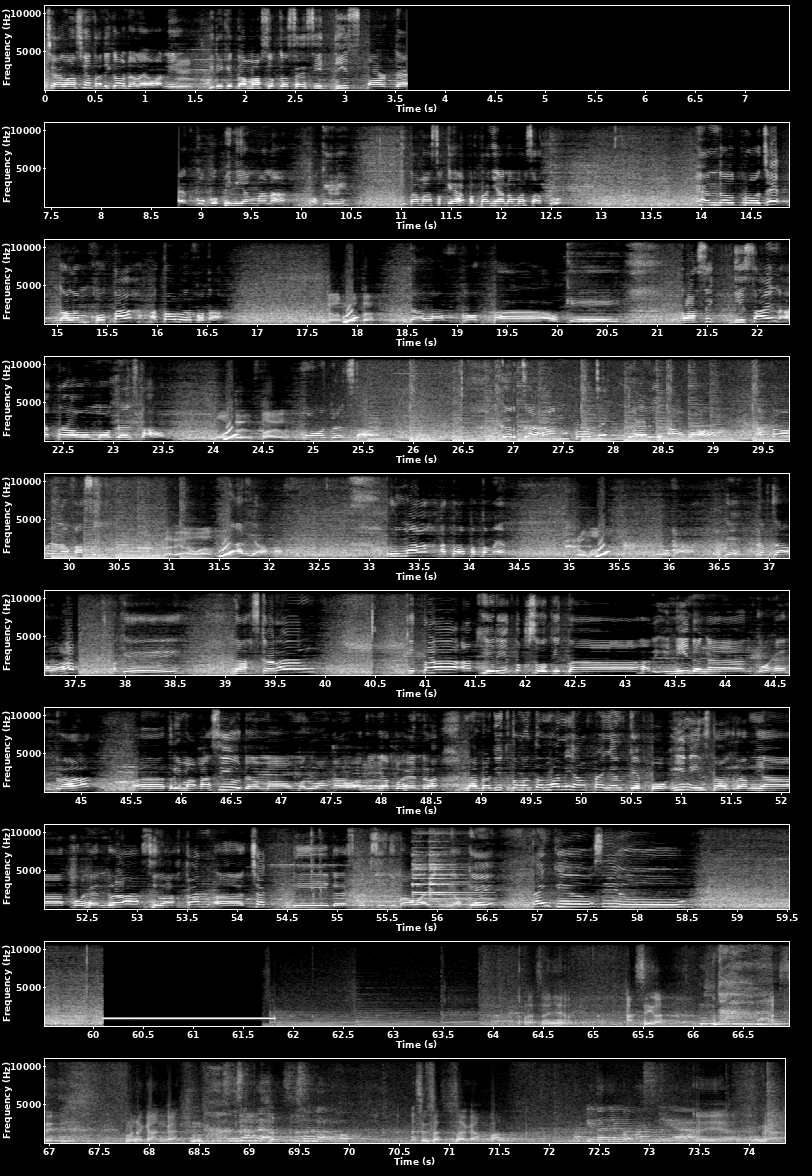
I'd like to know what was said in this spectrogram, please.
Challenge-nya tadi kan udah lewat nih. Iya. Jadi kita masuk ke sesi this or that. Koko pilih yang mana? Oke. Oke. Kita masuk ya. Pertanyaan nomor satu. Handle project dalam kota atau luar kota? Dalam kota. Dalam kota. Oke. Klasik desain atau modern style? Modern style. Modern style. Kerjaan project dari awal? Dari awal. Dari awal. Rumah atau apartemen? Rumah. Rumah. Oke, terjawab. Oke. Nah, sekarang kita akhiri talkshow kita hari ini dengan Ko Hendra. Eh, terima kasih udah mau meluangkan waktunya Ko Hendra. Nah, bagi teman-teman yang pengen kepoin Instagramnya Ko Hendra, silahkan eh, cek di deskripsi di bawah ini. Oke, thank you, see you. Rasanya asik lah. Asik. Menegangkan. Susah nggak? Susah nggak kok? Susah-susah gampang. Tapi tadi berhasil ya. Iya, enggak.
